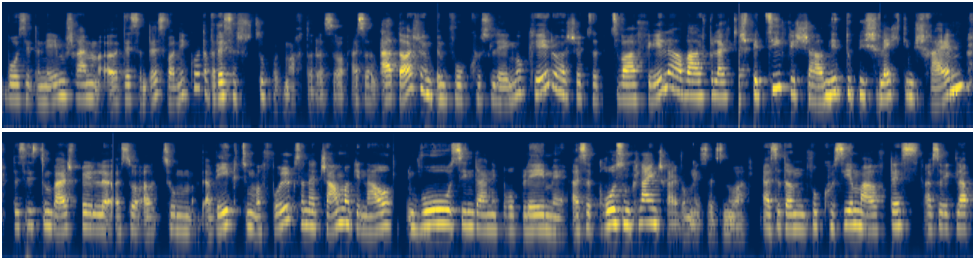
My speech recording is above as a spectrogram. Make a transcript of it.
wo sie daneben schreiben, äh, das und das war nicht gut, aber das hast du super gemacht oder so. Also auch da schon im Fokus legen, okay, du hast jetzt zwei Fehler, aber vielleicht spezifisch schauen, nicht du bist schlecht im Schreiben, das ist zum Beispiel also zum ein Weg zum Erfolg, sondern jetzt schauen wir genau, wo sind deine Probleme. Also Groß- und Kleinschreibung ist es nur. Also dann fokussieren wir auf das. Also ich glaube,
